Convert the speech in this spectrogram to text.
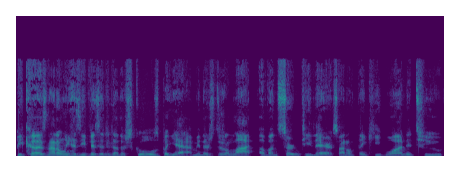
because not only has he visited other schools, but yeah, I mean, there's there's a lot of uncertainty there. So I don't think he wanted to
